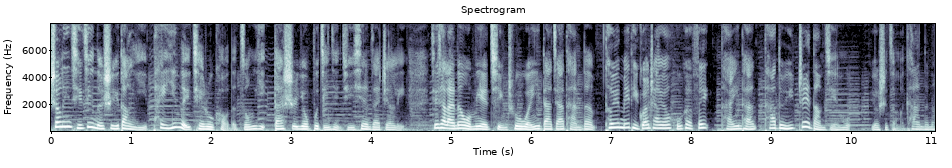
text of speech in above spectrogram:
身临其境呢是一档以配音为切入口的综艺，但是又不仅仅局限在这里。接下来呢，我们也请出文艺大家谈的特约媒体观察员胡克飞，谈一谈他对于这档节目又是怎么看的呢？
